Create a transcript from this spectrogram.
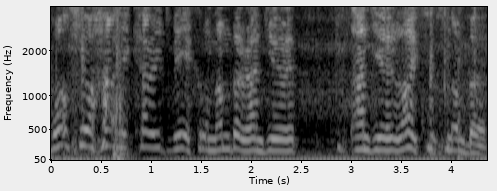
What's your Hackney carriage vehicle number and your and your license number?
